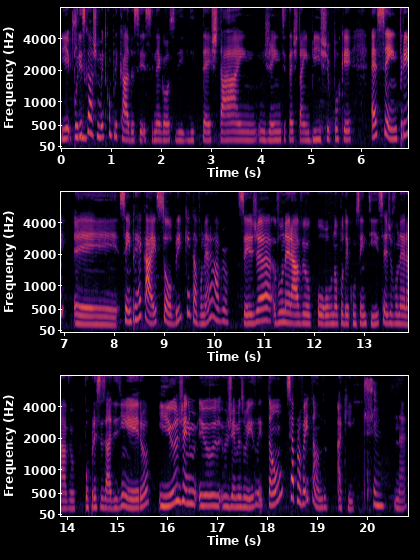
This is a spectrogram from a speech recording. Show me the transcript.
E por Sim. isso que eu acho muito complicado esse, esse negócio de, de testar em, em, gente, testar em bicho, porque é sempre, é, sempre recai sobre quem tá vulnerável. Seja vulnerável por não poder consentir, seja vulnerável por precisar de dinheiro. E os, e os James Weasley estão se aproveitando aqui. Sim. Né?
